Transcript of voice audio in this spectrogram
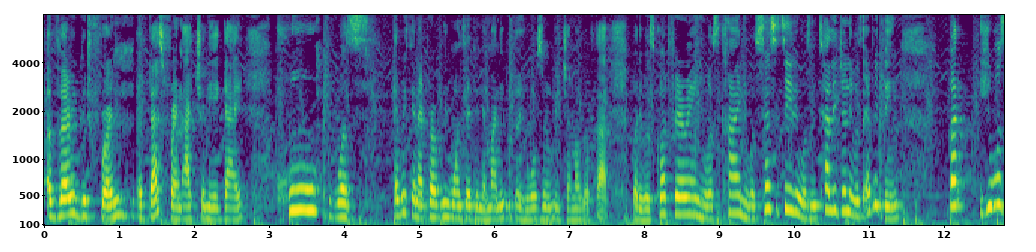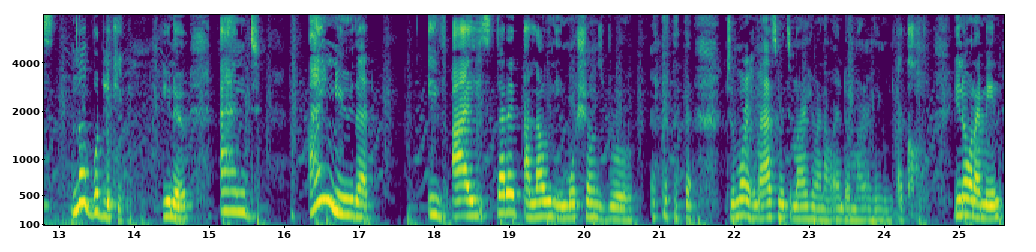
a very good friend, a best friend actually, a guy who was everything I probably wanted in a man, even though he wasn't rich and all of that. But he was God fearing, he was kind, he was sensitive, he was intelligent, he was everything. But he was not good looking, you know. And I knew that if I started allowing emotions grow, tomorrow he might ask me to marry him and I'll end up marrying him. Like, you know what I mean?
